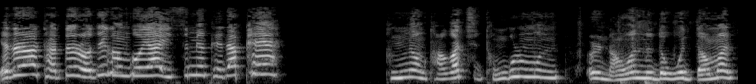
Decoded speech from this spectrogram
얘들아, 다들 어디 간 거야? 있으면 대답해! 분명 다 같이 덩굴문을 나왔는데 왜 나만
